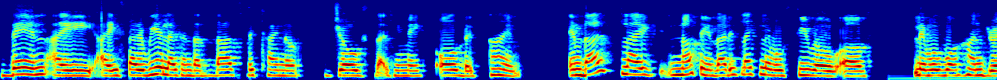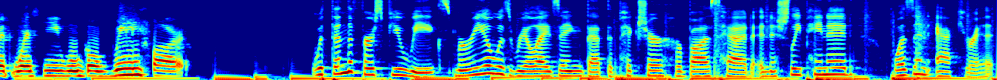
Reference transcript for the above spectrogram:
then I, I started realizing that that's the kind of jokes that he makes all the time. And that's like nothing. That is like level zero of level 100 where he will go really far. Within the first few weeks, Maria was realizing that the picture her boss had initially painted wasn't accurate.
